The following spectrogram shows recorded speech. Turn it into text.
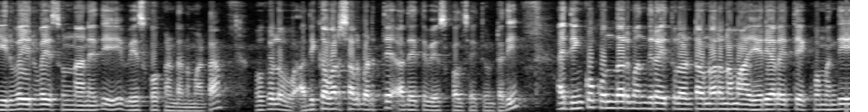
ఈ ఇరవై ఇరవై సున్నా అనేది వేసుకోకండి అనమాట ఒకవేళ అధిక వర్షాలు పడితే అదైతే వేసుకోవాల్సి అయితే ఉంటుంది. అయితే ఇంకో కొందరు మంది రైతులు అంటూ ఉన్నారన్న మా ఏరియాలో అయితే ఎక్కువ మంది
